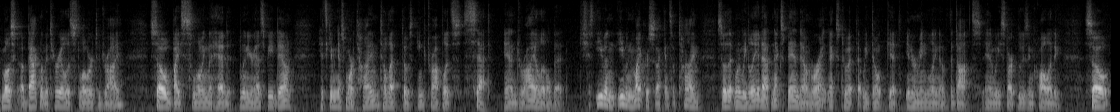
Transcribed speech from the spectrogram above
most backlit material is slower to dry. So by slowing the head, linear head speed down, it's giving us more time to let those ink droplets set and dry a little bit. Just even, even microseconds of time so that when we lay that next band down right next to it that we don't get intermingling of the dots and we start losing quality. So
